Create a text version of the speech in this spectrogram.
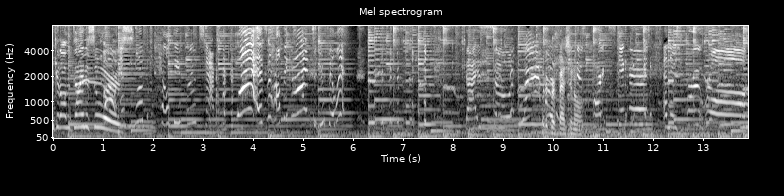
Look at all the dinosaurs! Oh, and look, healthy fruit snacks. What? It's a healthy kind. Did you feel it? that is so cool. What a professional. There's heart stickers and there's fruit rolls.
